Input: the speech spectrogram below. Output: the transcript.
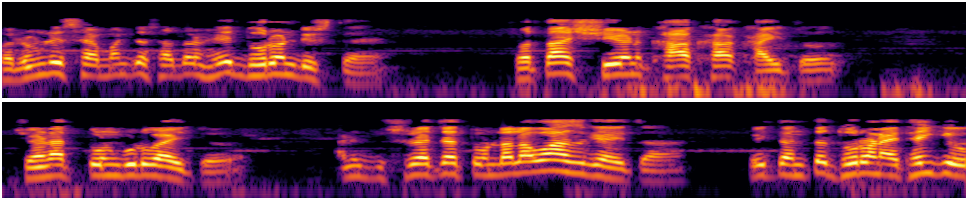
फडणवीस साहेबांचं साधारण हे धोरण दिसतं आहे स्वतः शेण खा खा खायचं शेणात तोंड बुडवायचं आणि दुसऱ्याच्या तोंडाला वास घ्यायचा. हे त्यांचं धोरण आहे. थँक्यू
